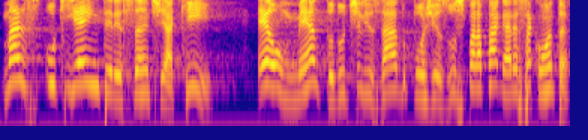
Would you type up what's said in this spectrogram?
Mas o que é interessante aqui é o método utilizado por Jesus para pagar essa conta.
